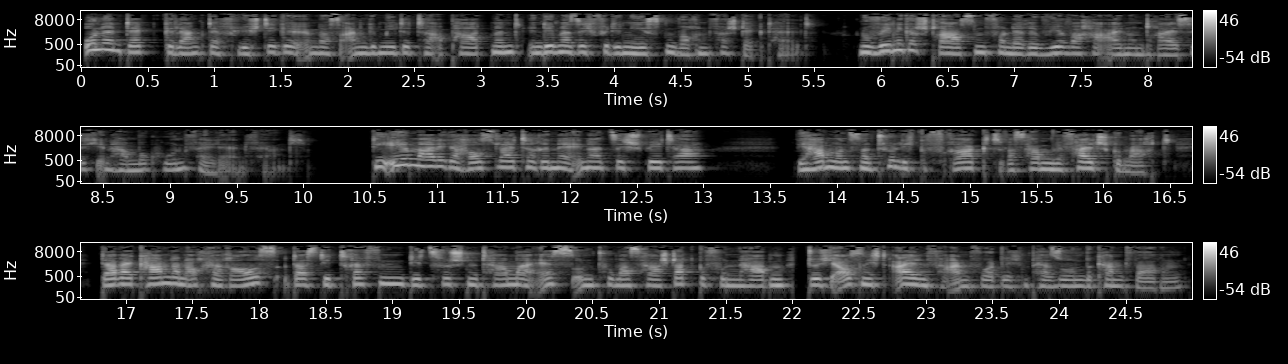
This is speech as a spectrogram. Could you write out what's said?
Unentdeckt gelangt der Flüchtige in das angemietete Apartment, in dem er sich für die nächsten Wochen versteckt hält. Nur wenige Straßen von der Revierwache 31 in Hamburg-Hohenfelde entfernt. Die ehemalige Hausleiterin erinnert sich später, wir haben uns natürlich gefragt, was haben wir falsch gemacht? Dabei kam dann auch heraus, dass die Treffen, die zwischen Tama S. und Thomas H. stattgefunden haben, durchaus nicht allen verantwortlichen Personen bekannt waren.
